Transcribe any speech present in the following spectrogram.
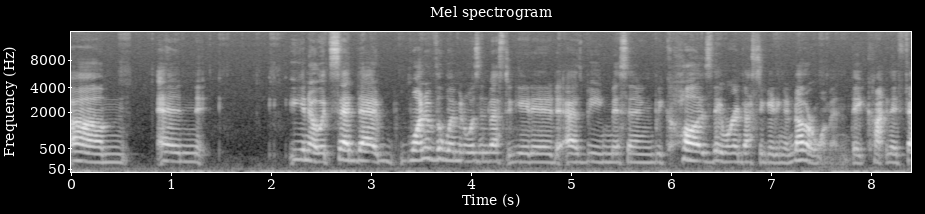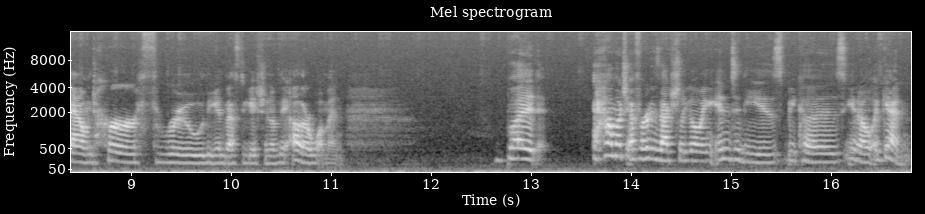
um, and you know, it said that one of the women was investigated as being missing because they were investigating another woman. They they found her through the investigation of the other woman. But how much effort is actually going into these because, you know, again,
